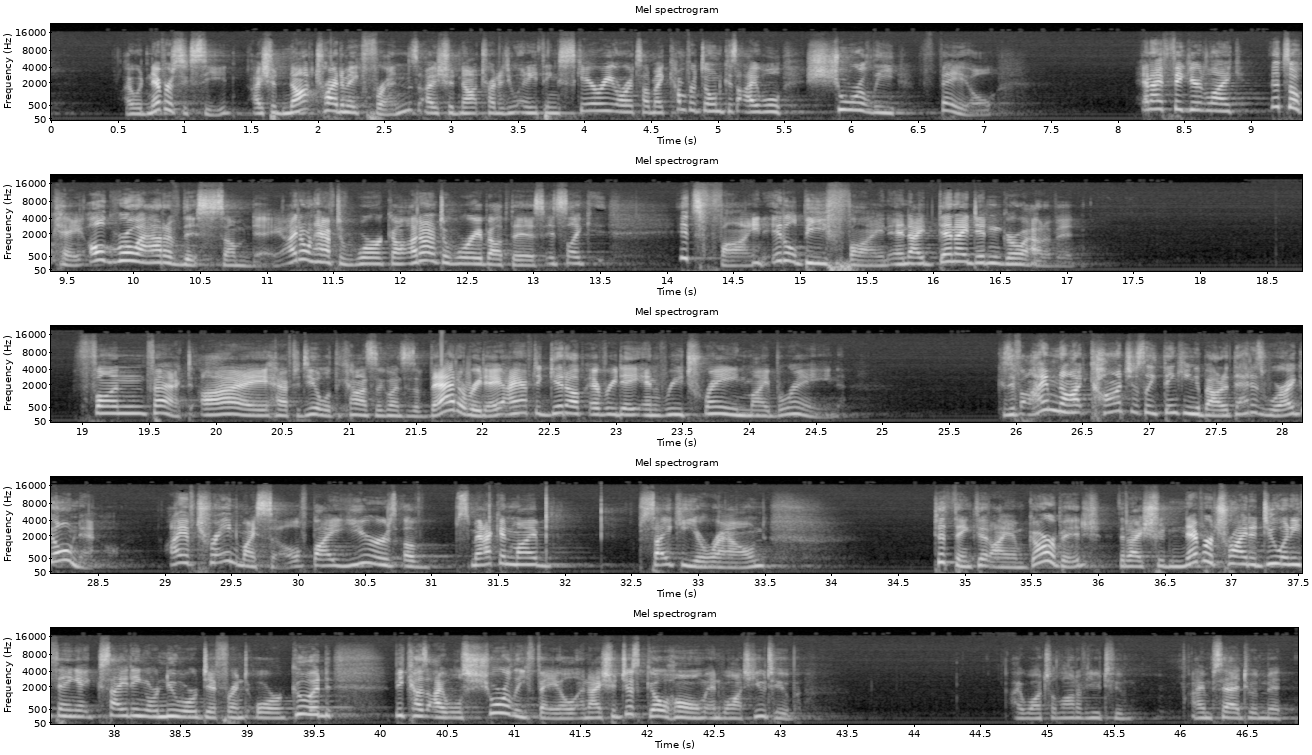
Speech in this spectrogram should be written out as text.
I would never succeed. I should not try to make friends. I should not try to do anything scary or outside my comfort zone because I will surely fail. And I figured, like, it's okay. I'll grow out of this someday. I don't have to work on, I don't have to worry about this. It's like, it's fine. It'll be fine. And I, then I didn't grow out of it. Fun fact I have to deal with the consequences of that every day. I have to get up every day and retrain my brain. Because if I'm not consciously thinking about it, that is where I go now. I have trained myself by years of smacking my psyche around to think that I am garbage, that I should never try to do anything exciting or new or different or good because I will surely fail and I should just go home and watch YouTube. I watch a lot of YouTube. I'm sad to admit.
